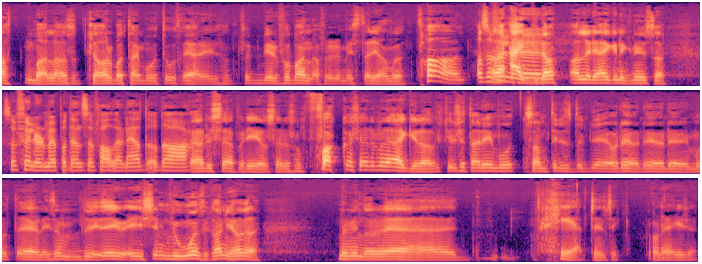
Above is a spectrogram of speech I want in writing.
18 baller, og så klarer du bare å ta imot to-tre av dem. Liksom. Så blir du forbanna fordi du mister de andre. Faen! Eller egg, du- da. Alle de eggene knuser. Så følger du med på den som faller ned, og da Ja, Du ser på de, og så er det sånn Fuck, hva skjedde med det egget, da? Skulle ikke ta det imot. Samtidig så tok det og det og det og det imot. Det er liksom Det er jo ikke noen som kan gjøre det. Med mindre du er helt sinnssyk. Og det er jeg ikke.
